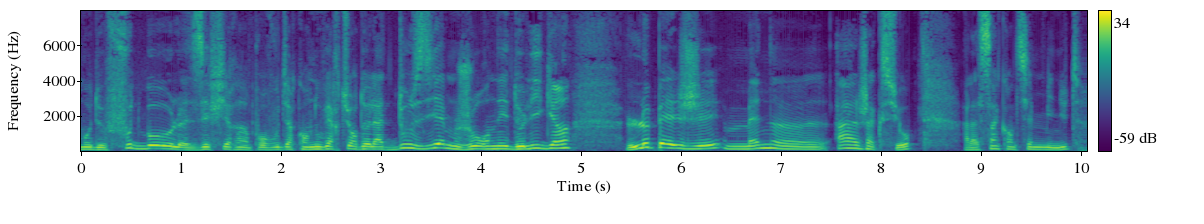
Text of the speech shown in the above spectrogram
mot de football zéphirin pour vous dire qu'en ouverture de la douzième journée de Ligue 1, Le PSG mène euh, à Ajaccio à la 50e minute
